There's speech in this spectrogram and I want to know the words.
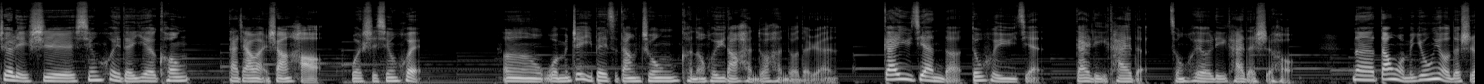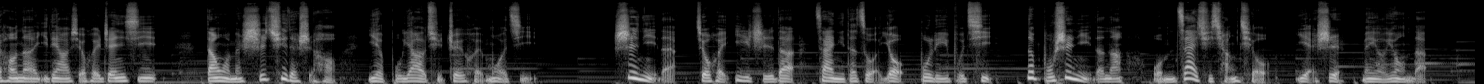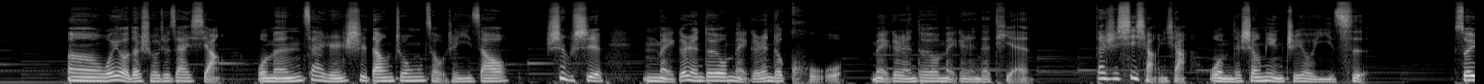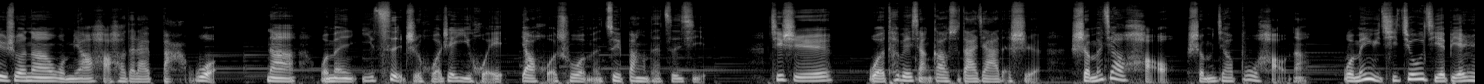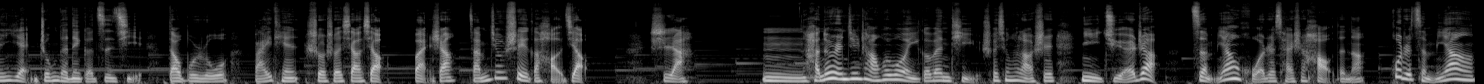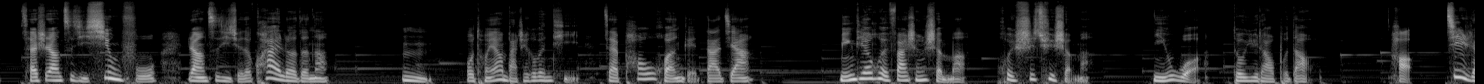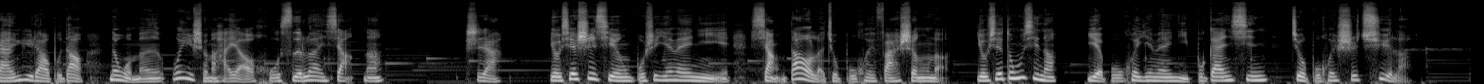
这里是星汇的夜空，大家晚上好，我是星汇。嗯，我们这一辈子当中可能会遇到很多很多的人，该遇见的都会遇见，该离开的总会有离开的时候。那当我们拥有的时候呢，一定要学会珍惜；当我们失去的时候，也不要去追悔莫及。是你的就会一直的在你的左右，不离不弃；那不是你的呢，我们再去强求也是没有用的。嗯，我有的时候就在想，我们在人世当中走这一遭，是不是每个人都有每个人的苦，每个人都有每个人的甜？但是细想一下，我们的生命只有一次，所以说呢，我们要好好的来把握。那我们一次只活这一回，要活出我们最棒的自己。其实我特别想告诉大家的是，什么叫好，什么叫不好呢？我们与其纠结别人眼中的那个自己，倒不如白天说说笑笑，晚上咱们就睡个好觉。是啊，嗯，很多人经常会问我一个问题，说星辉老师，你觉着怎么样活着才是好的呢？或者怎么样才是让自己幸福、让自己觉得快乐的呢？嗯，我同样把这个问题再抛还给大家：明天会发生什么？会失去什么？你我都预料不到。好，既然预料不到，那我们为什么还要胡思乱想呢？是啊，有些事情不是因为你想到了就不会发生了，有些东西呢也不会因为你不甘心就不会失去了。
